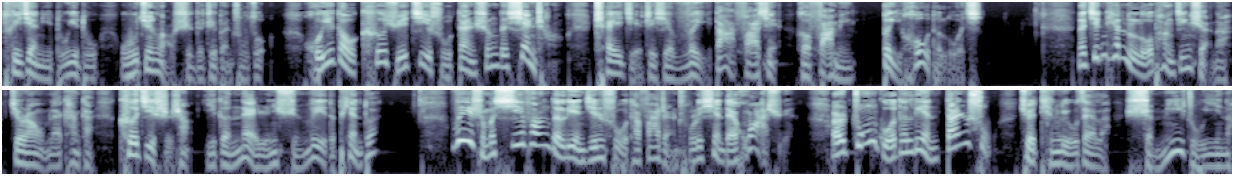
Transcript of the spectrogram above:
推荐你读一读吴军老师的这本著作，回到科学技术诞生的现场，拆解这些伟大发现和发明背后的逻辑。那今天的罗胖精选呢，就让我们来看看科技史上一个耐人寻味的片段：为什么西方的炼金术它发展出了现代化学，而中国的炼丹术却停留在了神秘主义呢？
